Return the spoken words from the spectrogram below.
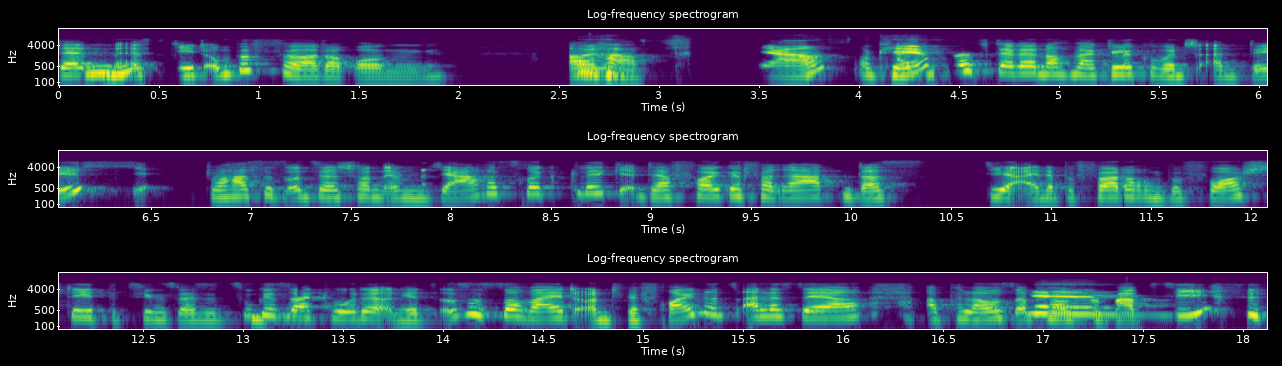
Denn mhm. es geht um Beförderung. Und Oha. Ja, okay. An dieser Stelle nochmal Glückwunsch an dich. Du hast es uns ja schon im Jahresrückblick in der Folge verraten, dass dir eine Beförderung bevorsteht, beziehungsweise zugesagt wurde. Und jetzt ist es soweit und wir freuen uns alle sehr. Applaus, Applaus Yay. für Babsi.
